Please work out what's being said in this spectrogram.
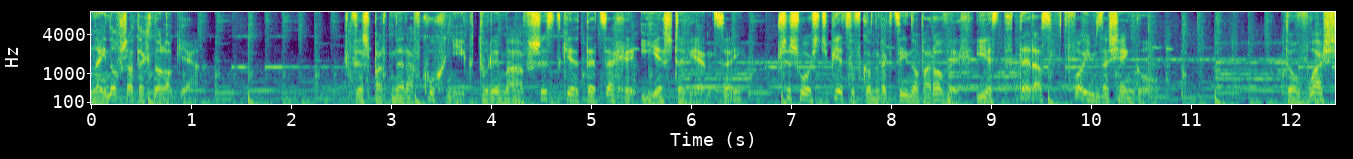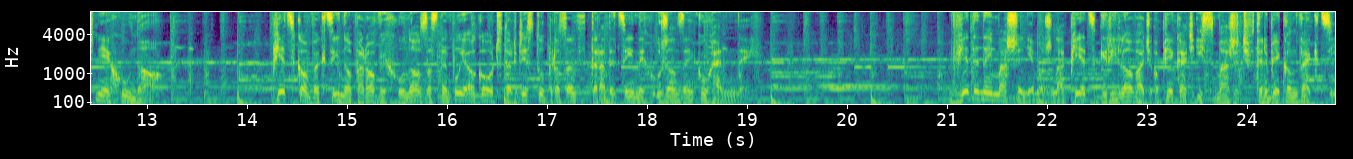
Najnowsza technologia. Chcesz partnera w kuchni, który ma wszystkie te cechy i jeszcze więcej? Przyszłość pieców konwekcyjno-parowych jest teraz w Twoim zasięgu. To właśnie Huno. Piec konwekcyjno-parowy Huno zastępuje około 40% tradycyjnych urządzeń kuchennych. W jednej maszynie można piec, grillować, opiekać i smażyć w trybie konwekcji.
